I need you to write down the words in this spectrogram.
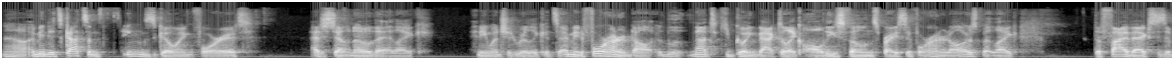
No, I mean it's got some things going for it. I just don't know that like anyone should really consider. I mean, four hundred dollars. Not to keep going back to like all these phones priced at four hundred dollars, but like the 5X is a,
